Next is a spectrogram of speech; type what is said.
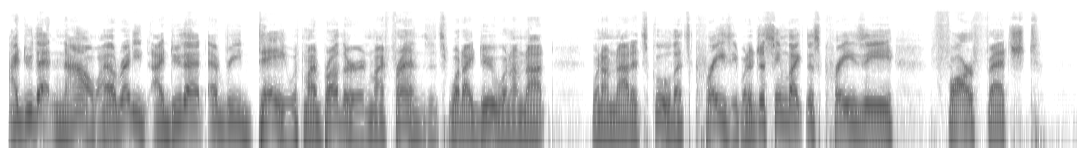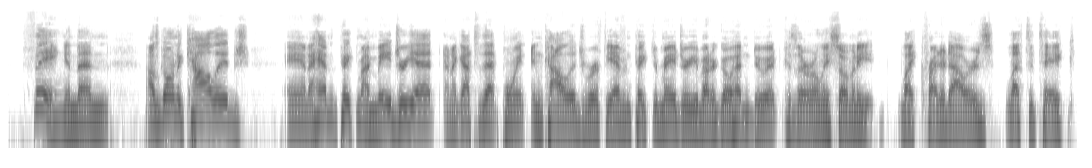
i do that now. I already i do that every day with my brother and my friends. It's what i do when i'm not when i'm not at school. That's crazy. But it just seemed like this crazy far-fetched thing. And then i was going to college and I hadn't picked my major yet, and I got to that point in college where if you haven't picked your major, you better go ahead and do it because there are only so many like credit hours left to take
